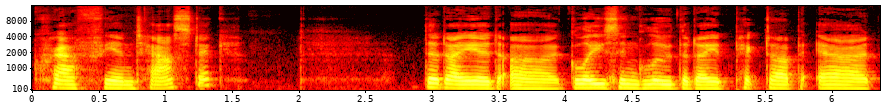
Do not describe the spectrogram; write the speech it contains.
Craft Fantastic that I had, uh, glazing glue that I had picked up at,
